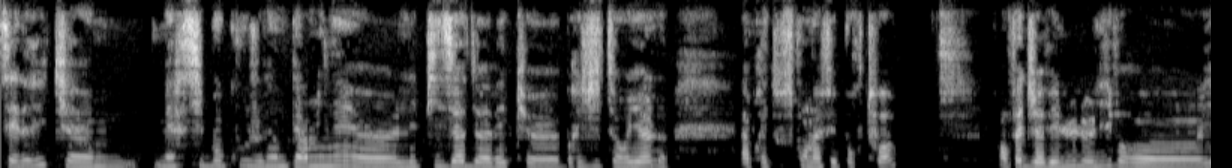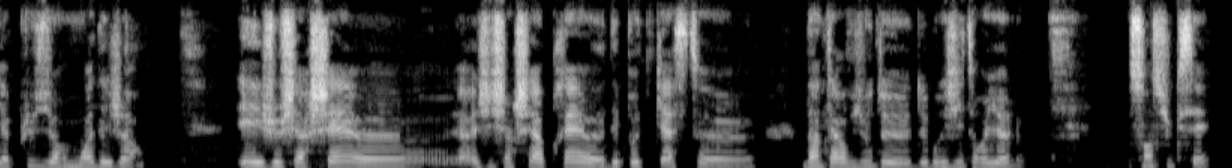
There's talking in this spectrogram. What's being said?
Cédric, euh, merci beaucoup. Je viens de terminer euh, l'épisode avec euh, Brigitte Auriol après tout ce qu'on a fait pour toi. En fait, j'avais lu le livre il y a plusieurs mois déjà et je cherchais, j'ai cherché après des podcasts d'interviews de, Brigitte Auriol sans succès.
